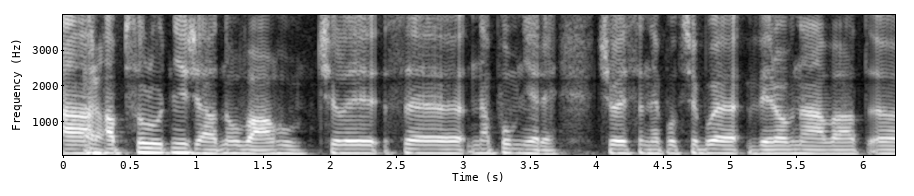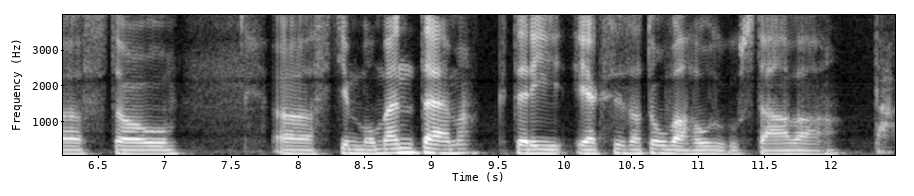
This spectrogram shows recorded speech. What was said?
a Ano. absolutně žádnou váhu, čili se na poměry, čili se nepotřebuje vyrovnávat uh, s tou, uh, s tím momentem, který jaksi za tou váhou zůstává. Tak.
